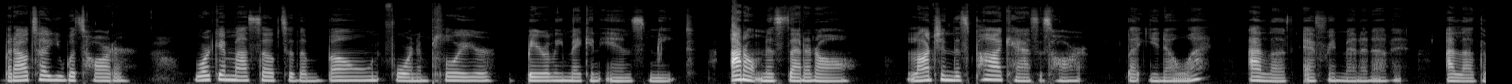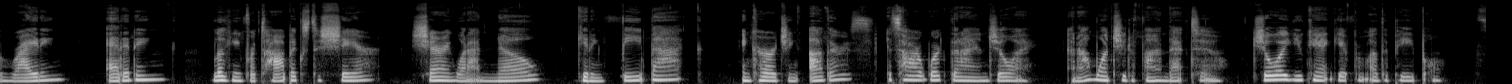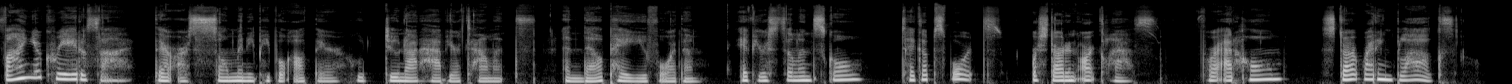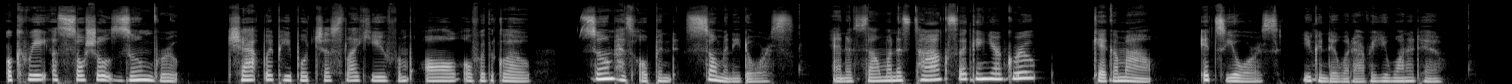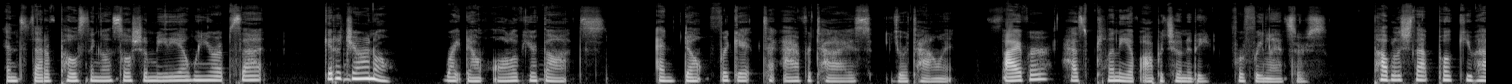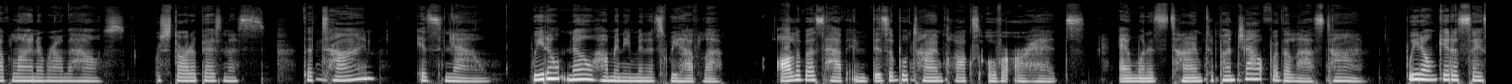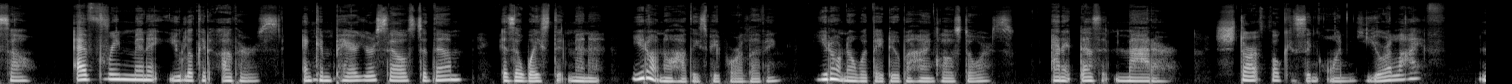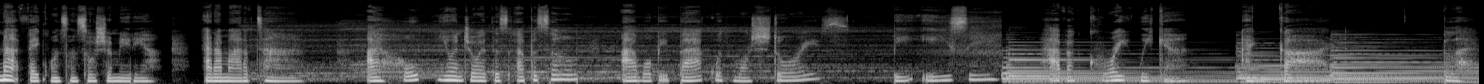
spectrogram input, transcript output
but I'll tell you what's harder working myself to the bone for an employer barely making ends meet. I don't miss that at all. Launching this podcast is hard, but you know what? I love every minute of it. I love the writing, editing, looking for topics to share, sharing what I know, getting feedback, encouraging others. It's hard work that I enjoy, and I want you to find that too. Joy you can't get from other people. Find your creative side. There are so many people out there who do not have your talents, and they'll pay you for them. If you're still in school, take up sports or start an art class. For at home, start writing blogs or create a social Zoom group. Chat with people just like you from all over the globe. Zoom has opened so many doors. And if someone is toxic in your group, kick them out. It's yours. You can do whatever you want to do. Instead of posting on social media when you're upset, get a journal. Write down all of your thoughts. And don't forget to advertise your talent. Fiverr has plenty of opportunity for freelancers. Publish that book you have lying around the house or start a business. The time is now. We don't know how many minutes we have left. All of us have invisible time clocks over our heads. And when it's time to punch out for the last time, we don't get a say so. Every minute you look at others and compare yourselves to them is a wasted minute. You don't know how these people are living. You don't know what they do behind closed doors. And it doesn't matter. Start focusing on your life, not fake ones on social media. And I'm out of time. I hope you enjoyed this episode. I will be back with more stories. Be easy. Have a great weekend. And God bless.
